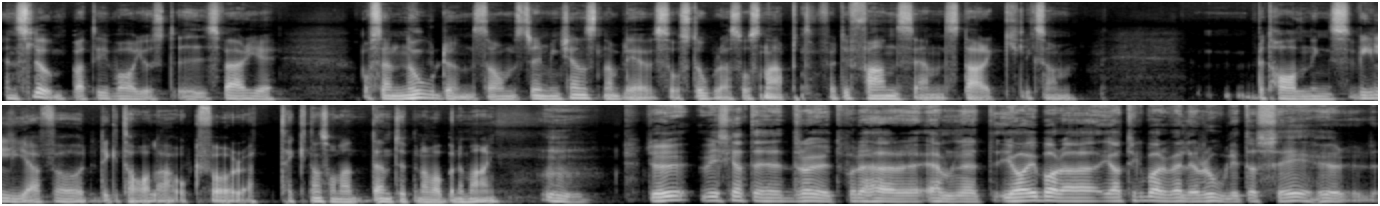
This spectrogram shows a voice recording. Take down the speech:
en slump att det var just i Sverige och sen Norden som streamingtjänsterna blev så stora så snabbt. För att det fanns en stark liksom, betalningsvilja för det digitala och för att teckna såna, den typen av abonnemang. Mm. Du, vi ska inte dra ut på det här ämnet. Jag, är bara, jag tycker bara det är väldigt roligt att se hur,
